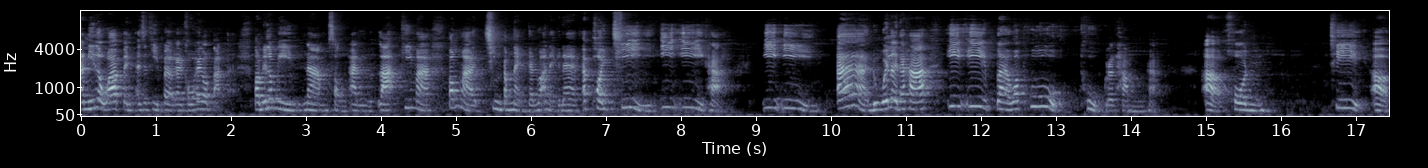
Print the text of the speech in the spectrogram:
อันนี้เราว่าเป็น adjective แปลกันเขาให้เราตัด ตอนนี้เรามีนามสองอันละที่มาต้องมาชิงตำแหน่งกันว่าอันไหนกันแน่ appointee ee ค่ะ ee อ่าดูไว้เลยนะคะ ee แปลว่าผู้ถูกกระทำค่ะอ่าคนที่อ่า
